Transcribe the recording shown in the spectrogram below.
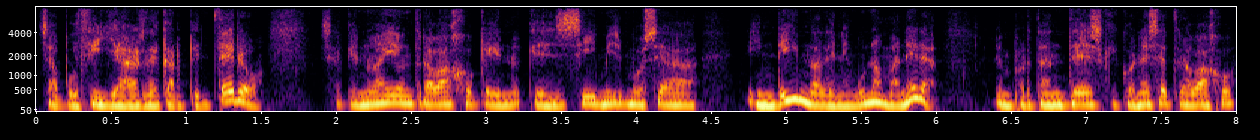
chapucillas de carpintero. O sea que no hay un trabajo que, que en sí mismo sea indigno de ninguna manera. Lo importante es que con ese trabajo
